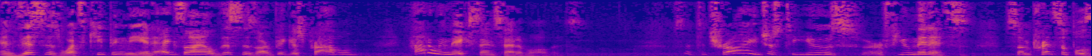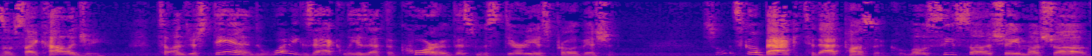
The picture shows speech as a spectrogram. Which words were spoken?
And this is what's keeping me in exile. This is our biggest problem. How do we make sense out of all this? So to try just to use for a few minutes some principles of psychology to understand what exactly is at the core of this mysterious prohibition. So let's go back to that pasuk. Lo sisa shav.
